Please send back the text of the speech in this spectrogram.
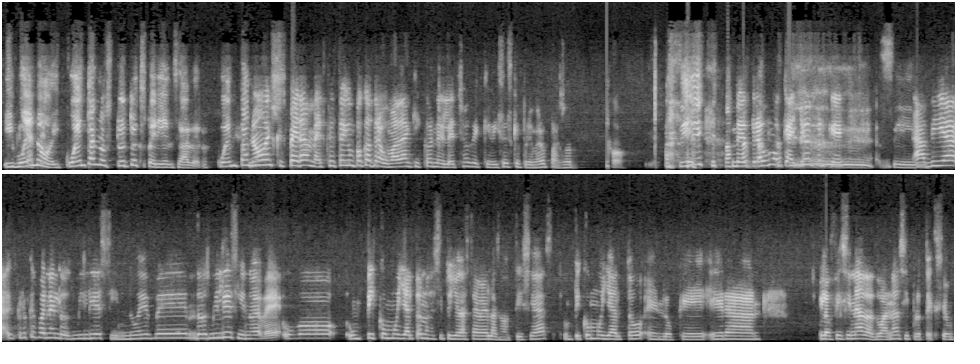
Y bueno, y cuéntanos tú tu experiencia, a ver, cuéntanos. No, es que espérame, es que estoy un poco traumada aquí con el hecho de que dices que primero pasó hijo. Sí, me traumo cañón porque había, creo que fue en el 2019, 2019 hubo un pico muy alto, no sé si tú llegaste a ver las noticias, un pico muy alto en lo que eran la Oficina de Aduanas y Protección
